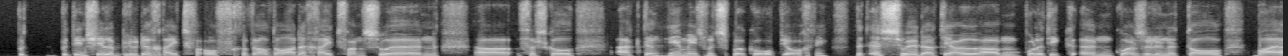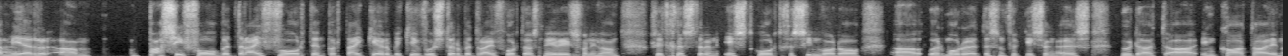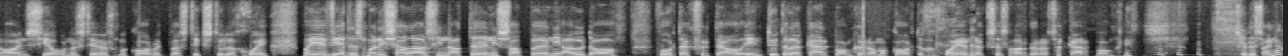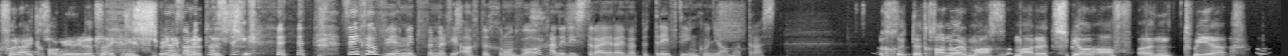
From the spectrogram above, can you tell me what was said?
potensiële bloedigheid of gewelddadigheid van so 'n uh verskil. Ek dink nie 'n mens moet spooke opjaag nie. Dit is so dat jou um politiek in KwaZulu-Natal baie meer um passievol bedryf word en partykeer 'n bietjie woester bedryf word as in die res van die land. Ons het gister in Estkort gesien waar daar uh oormôre 'n tussenverkiesing is hoe dat uh Inkatha en ANC ondersteuners mekaar met plastiekstoele gooi. Maar jy weet dis dieselfde as die natte en die sappe in die ou dae word ek vertel en toe het hulle kerkbanke na mekaar toe gegooi en niks is harder as 'n kerkbank nie. So dis eintlik vooruitgang hierdie. Dit lyk nie so ja, nie, maar dit is Sê gou weer net vinnig die agtergrond. Waar gaan hierdie stryery wat betref die Nkonyama Trust? Goed, dit gaan oor mag, maar dit speel af in twee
